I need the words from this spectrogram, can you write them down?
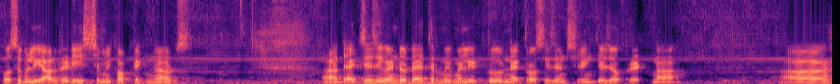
possibly already ischemic optic nerves. Uh, the excessive endodiathermy may lead to necrosis and shrinkage of retina. Uh,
